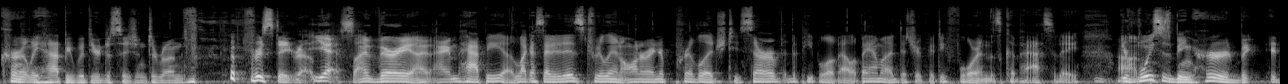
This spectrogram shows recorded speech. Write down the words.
currently happy with your decision to run for state rep? Yes, I'm very. I, I'm happy. Uh, Like I said, it is truly an honor and a privilege to serve the people of Alabama District 54 in this capacity. Your Um, voice is being heard, but it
